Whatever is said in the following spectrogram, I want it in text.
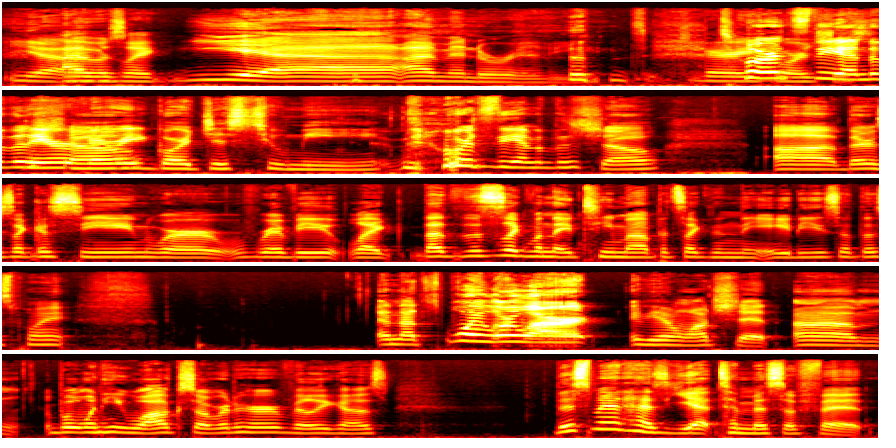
Yeah. I was like, "Yeah, I'm into Rivi." Very Towards gorgeous. the end of the show. they are very gorgeous to me. towards the end of the show, uh, there's like a scene where Rivi like that. This is like when they team up. It's like in the 80s at this point, and that's spoiler alert if you haven't watched it. Um, but when he walks over to her, Billy goes, "This man has yet to miss a fit."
